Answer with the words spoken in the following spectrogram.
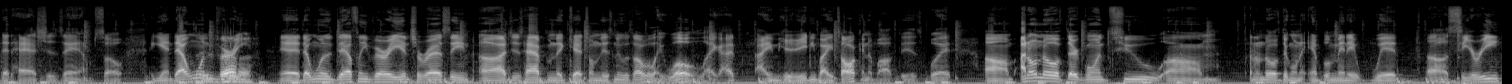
that has Shazam. So again, that one's very yeah, that one's definitely very interesting. Uh, I just happened to catch on this news. I was like, whoa, like I, I didn't hear anybody talking about this, but um, I don't know if they're going to um, I don't know if they're going to implement it with uh, Siri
